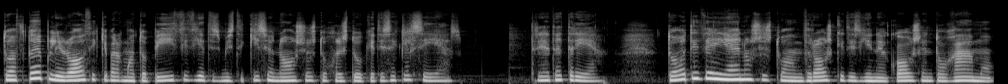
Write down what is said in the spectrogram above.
το αυτό επληρώθηκε και πραγματοποιήθηκε για της μυστικής ενώσεως του Χριστού και της Εκκλησίας. 33. Το ότι δε η ένωση του ανδρός και της γυναικός εν το γάμο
